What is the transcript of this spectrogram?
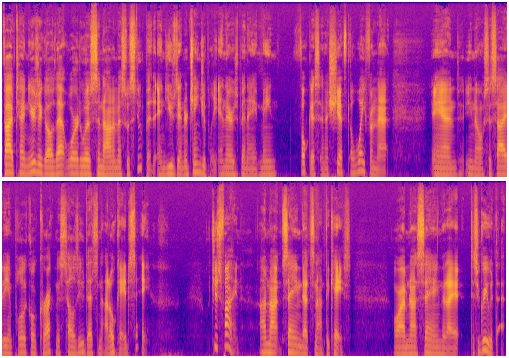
five, ten years ago, that word was synonymous with stupid and used interchangeably. And there's been a main focus and a shift away from that. And, you know, society and political correctness tells you that's not okay to say, which is fine. I'm not saying that's not the case, or I'm not saying that I disagree with that.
